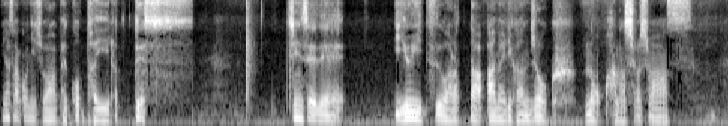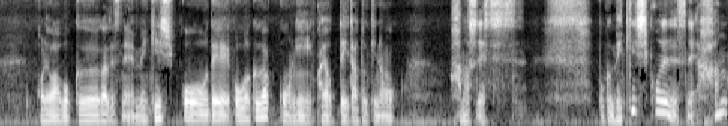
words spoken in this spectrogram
皆さんこんにちは、ペコ平です。人生で唯一笑ったアメリカンジョークの話をします。これは僕がですね、メキシコで語学学校に通っていた時の話です。僕メキシコでですね、半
